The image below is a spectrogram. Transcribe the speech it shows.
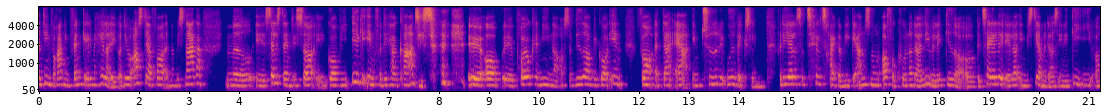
er din forretning fandme galt med heller ikke. Og det er jo også derfor, at når vi snakker med øh, selvstændige, så øh, går vi ikke ind for det her gratis øh, og øh, prøvekaniner og så videre. Vi går ind for, at der er en tydelig udveksling. Fordi ellers så tiltrækker vi gerne sådan nogle offerkunder, der alligevel ikke gider at betale eller investere med deres energi i at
